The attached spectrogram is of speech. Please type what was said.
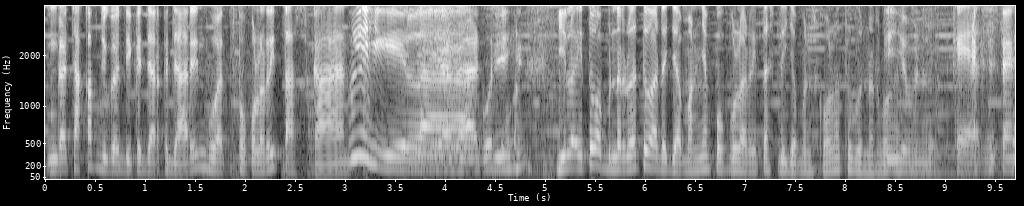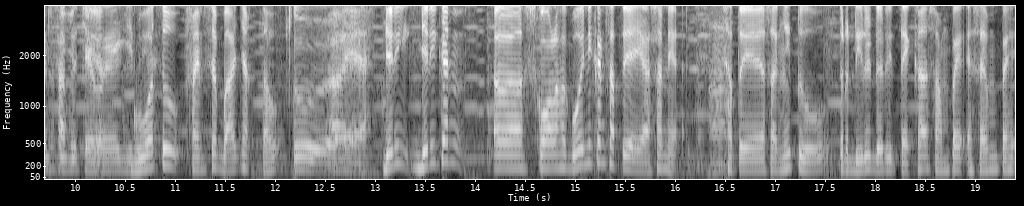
nggak cakep juga dikejar-kejarin buat popularitas kan? Wih gila. Iya sih? Gila itu bener banget tuh ada zamannya popularitas di zaman sekolah tuh bener banget. Iya bener. Kayak Eksistensi satu gitu ya. cewek gitu. Gua tuh fansnya banyak tau. Oh iya. Jadi jadi kan eh, sekolah gue ini kan satu yayasan ya. Ah. Satu yayasan itu terdiri dari TK sampai SMP.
